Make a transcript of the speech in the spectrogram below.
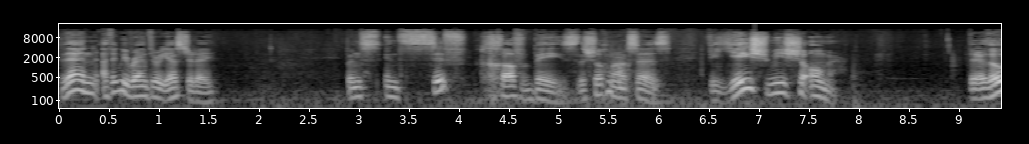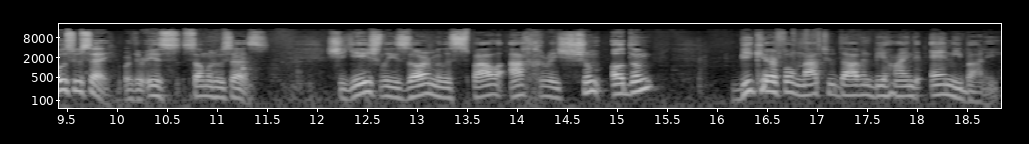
Then I think we ran through it yesterday. But in, in Sif Chaf Beis, the Shulchan Aruch says, "V'yesh mi she'omer." There are those who say, or there is someone who says, "Sheyesh li zar milispal achrei shum adam." Be careful not to daven behind anybody.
